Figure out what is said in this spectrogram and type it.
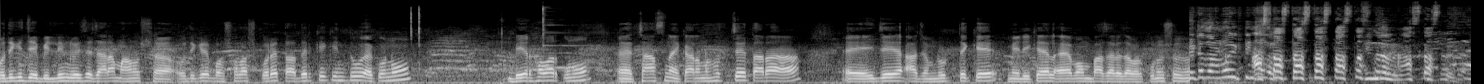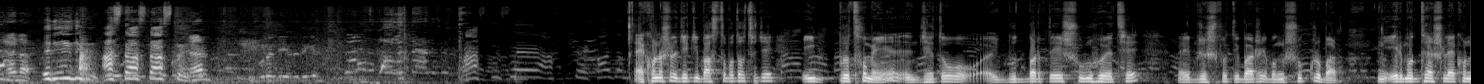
ওদিকে যে বিল্ডিং রয়েছে যারা মানুষ ওদিকে বসবাস করে তাদেরকে কিন্তু এখনও বের হওয়ার কোনো চান্স নাই। কারণ হচ্ছে তারা এই যে আজম রোড থেকে মেডিকেল এবং বাজারে যাওয়ার কোনো সুযোগ আস্তে আস্তে আস্তে আস্তে আস্তে আস্তে আস্তে আস্তে। এদিকে, এদিকে। আস্তে আস্তে আস্তে। আস্তে, আস্তে, কয়জন? এখন আসলে যেটি বাস্তবতা হচ্ছে যে এই প্রথমে যেহেতু এই বুধবারতে শুরু হয়েছে এই বৃহস্পতিবার এবং শুক্রবার এর মধ্যে আসলে এখন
